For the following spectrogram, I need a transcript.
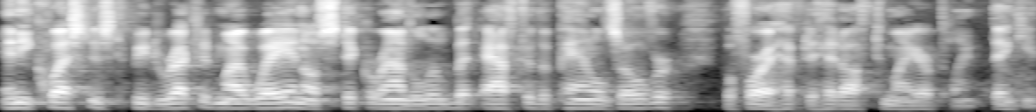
any questions to be directed my way, and I'll stick around a little bit after the panel's over before I have to head off to my airplane. Thank you.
